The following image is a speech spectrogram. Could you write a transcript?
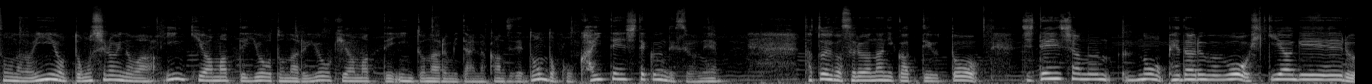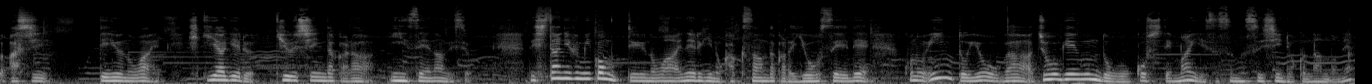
そうなの陰陽って面白いのは陰極まって陽となる陽極まって陰となるみたいな感じでどんどんこう回転していくんですよね。例えばそれは何かっていうと自転車のペダルを引き上げる足っていうのは引き上げる急進だから陰性なんですよ。で下に踏み込むっていうのはエネルギーの拡散だから陽性でこの陰と陽が上下運動を起こして前へ進む推進力になるのね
